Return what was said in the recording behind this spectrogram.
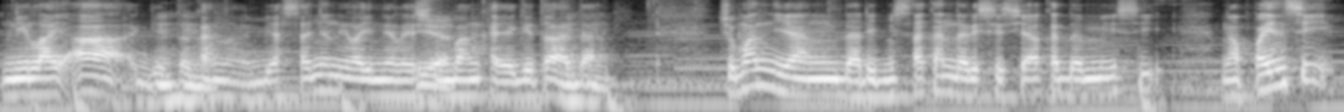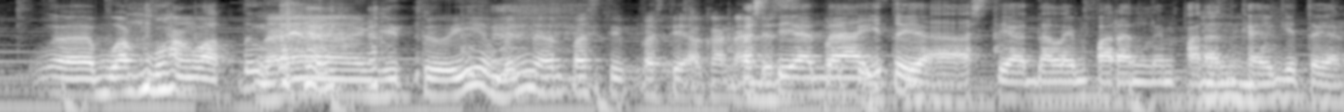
nilai A gitu kan. Biasanya nilai-nilai Mhm. Iya. sumbang kayak gitu ada. Cuman yang dari misalkan dari sisi akademisi, ngapain sih eh, buang-buang waktu? Nah, gitu. Iya benar, pasti pasti akan pasti ada ada seperti itu ya pasti ada lemparan-lemparan kayak gitu ya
